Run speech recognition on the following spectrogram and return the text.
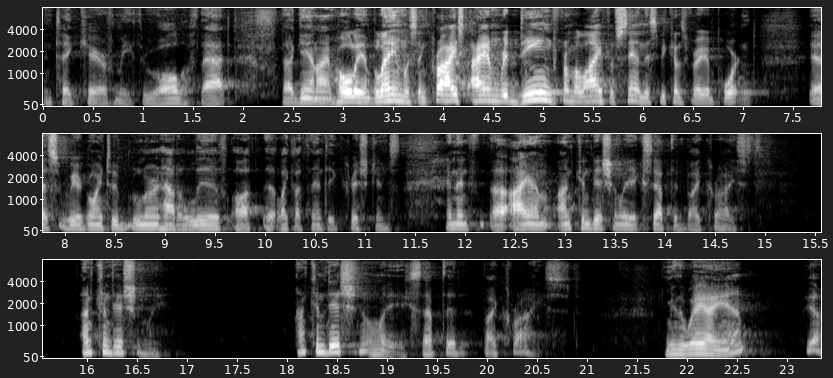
and take care of me through all of that. Again, I am holy and blameless in Christ. I am redeemed from a life of sin. This becomes very important as we are going to learn how to live like authentic Christians. And then uh, I am unconditionally accepted by Christ. Unconditionally. Unconditionally accepted by Christ. I mean, the way I am? Yeah.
